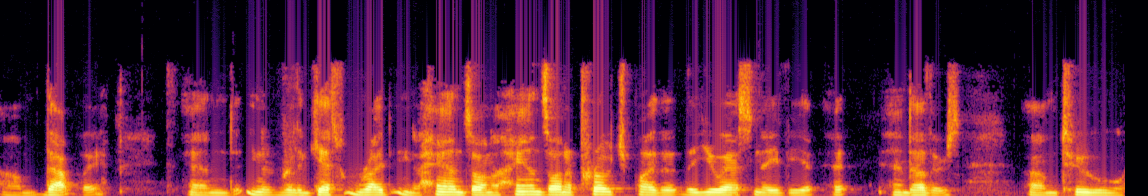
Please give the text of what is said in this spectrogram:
um, that way and you know really get right you know hands on a hands on approach by the, the U.S. Navy and others um, to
